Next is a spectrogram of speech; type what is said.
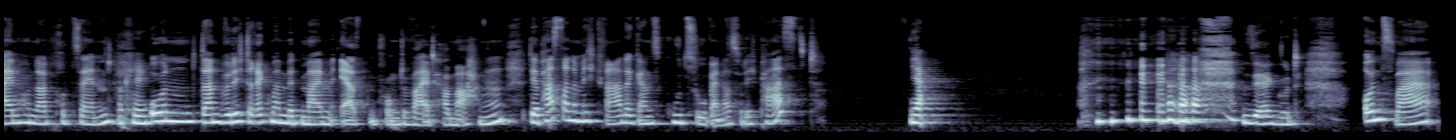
100 Prozent. Okay. Und dann würde ich direkt mal mit meinem ersten Punkt weitermachen. Der passt da nämlich gerade ganz gut zu, wenn das für dich passt. Ja. Sehr gut. Und zwar,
